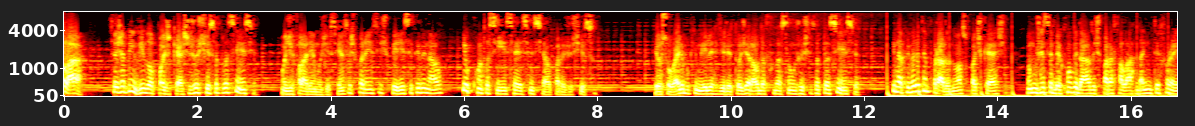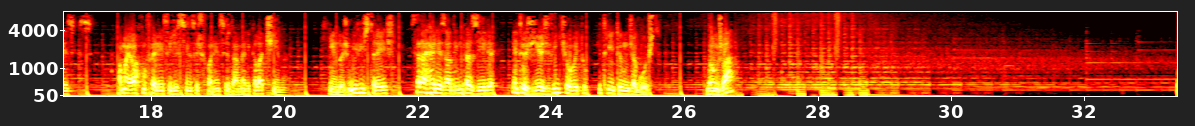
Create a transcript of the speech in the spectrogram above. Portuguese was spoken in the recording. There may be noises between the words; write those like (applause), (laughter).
Olá, seja bem-vindo ao podcast Justiça pela Ciência, onde falaremos de ciências forenses, perícia criminal e o quanto a ciência é essencial para a justiça. Eu sou Hélio Buchmiller, diretor-geral da Fundação Justiça pela Ciência, e na primeira temporada do nosso podcast vamos receber convidados para falar da Interforensics, a maior conferência de ciências forenses da América Latina, que em 2023 será realizada em Brasília entre os dias 28 e 31 de agosto. Vamos lá?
